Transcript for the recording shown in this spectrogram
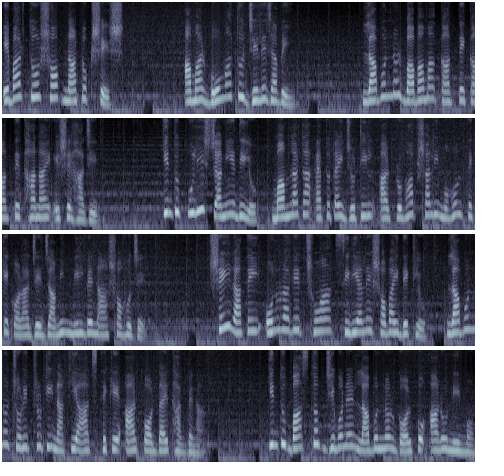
এবার তোর সব নাটক শেষ। আমার বৌমা তো জেলে যাবেই। লাবণ্যর বাবা মা কাঁদতে কাঁদতে থানায় এসে হাজির। কিন্তু পুলিশ জানিয়ে দিল, মামলাটা এতটাই জটিল আর প্রভাবশালী মহল থেকে করা যে জামিন মিলবে না সহজে। সেই রাতেই অনুরাগের ছোঁয়া সিরিয়ালে সবাই দেখল, লাবণ্য চরিত্রটি নাকি আজ থেকে আর পর্দায় থাকবে না। কিন্তু বাস্তব জীবনের লাবণ্যর গল্প আরও নির্মম।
